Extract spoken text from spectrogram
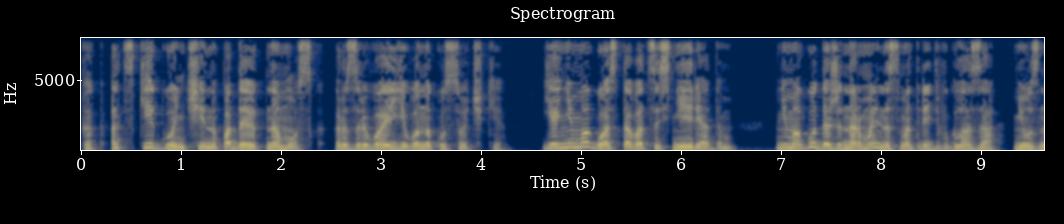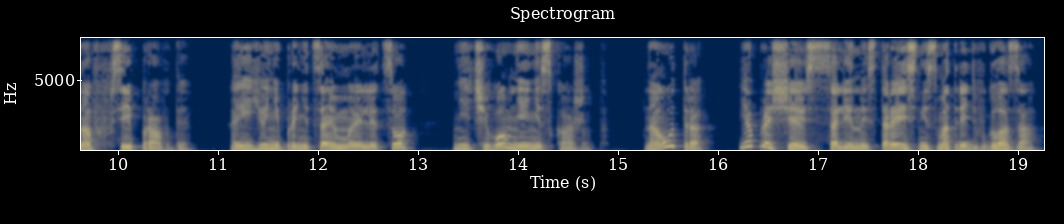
как адские гончие нападают на мозг, разрывая его на кусочки. Я не могу оставаться с ней рядом. Не могу даже нормально смотреть в глаза, не узнав всей правды. А ее непроницаемое лицо ничего мне не скажет. На утро я прощаюсь с Алиной, стараясь не смотреть в глаза,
